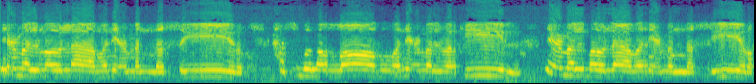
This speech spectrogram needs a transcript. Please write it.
نعم المولى ونعم النصير. حسبنا الله ونعم الوكيل نعم المولى ونعم النصير.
